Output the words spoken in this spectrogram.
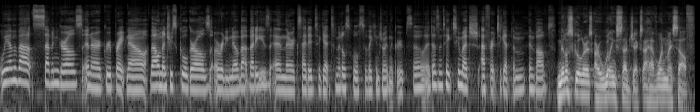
We have about seven girls in our group right now. The elementary school girls already know about Betty's and they're excited to get to middle school so they can join the group. So it doesn't take too much effort to get them involved. Middle schoolers are willing subjects. I have one myself.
